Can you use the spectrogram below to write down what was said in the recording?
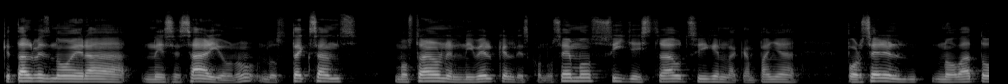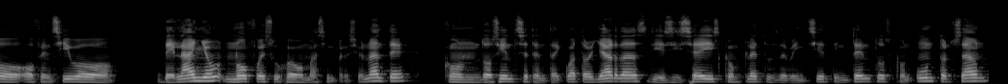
que tal vez no era necesario, ¿no? Los Texans mostraron el nivel que les conocemos, CJ Stroud sigue en la campaña por ser el novato ofensivo del año, no fue su juego más impresionante, con 274 yardas, 16 completos de 27 intentos, con un touchdown,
